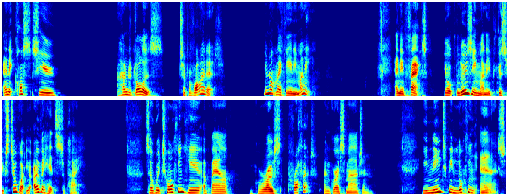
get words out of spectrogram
and it costs you $100 to provide it, you're not making any money. And in fact, you're losing money because you've still got your overheads to pay. So we're talking here about gross profit and gross margin. You need to be looking at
